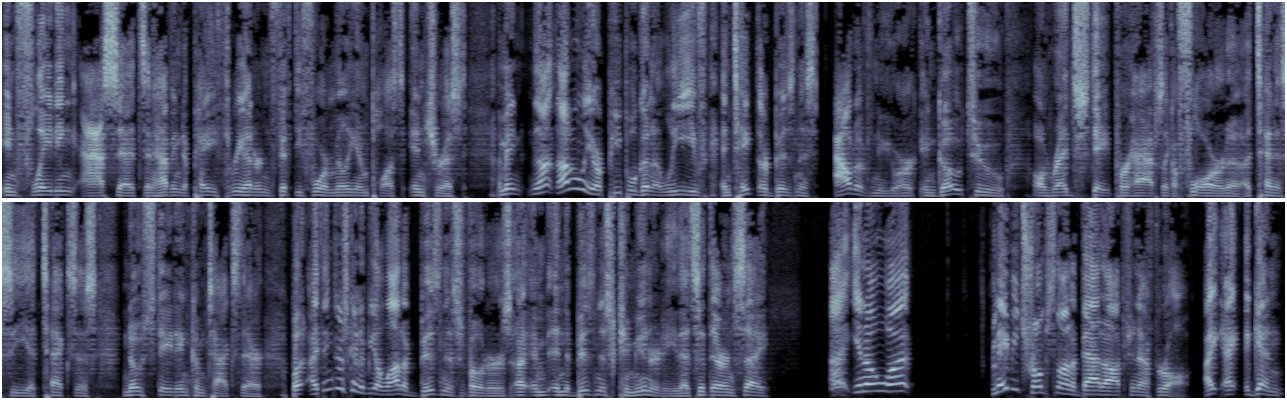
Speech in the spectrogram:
inflating assets and having to pay 354 million plus interest, I mean, not, not only are people going to leave and take their business out of New York and go to a red state, perhaps like a Florida, a Tennessee, a Texas, no state income tax there. But I think there's going to be a lot of business voters uh, in, in the business community that sit there and say, uh, you know what? Maybe Trump's not a bad option after all. I, I again,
